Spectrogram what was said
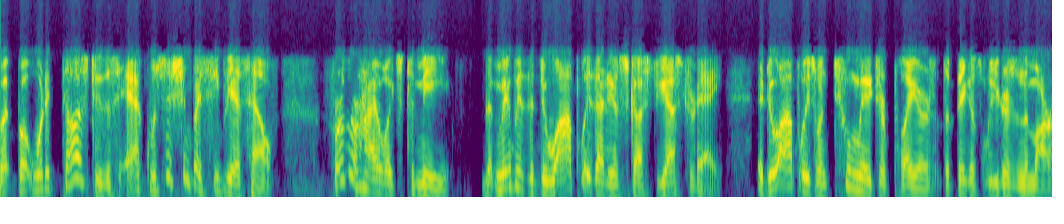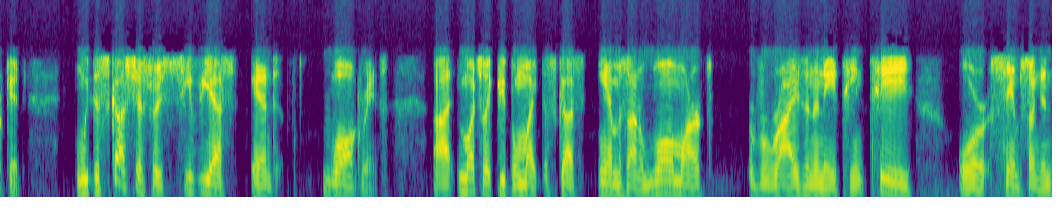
But, but what it does do, this acquisition by CVS Health, further highlights to me that maybe the duopoly that I discussed yesterday, a duopoly is when two major players, the biggest leaders in the market, we discussed yesterday CVS and Walgreens, uh, much like people might discuss Amazon and Walmart, or Verizon and AT&T, or Samsung and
